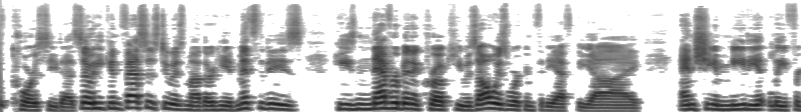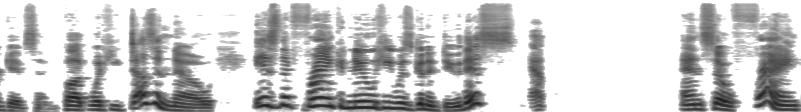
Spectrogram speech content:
Of course he does. So he confesses to his mother. He admits that he's he's never been a crook. He was always working for the FBI, and she immediately forgives him. But what he doesn't know is that Frank knew he was going to do this. Yep. And so Frank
